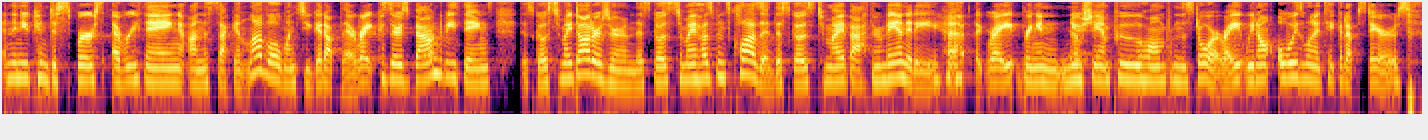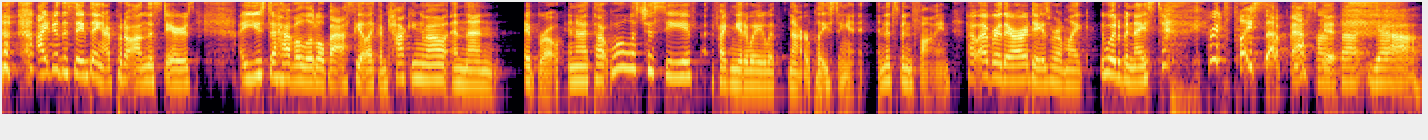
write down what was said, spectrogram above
And then you can disperse everything on the second level once you get up there, right? Because there's bound to be things. This goes to my daughter's room. This goes to my husband's closet. This goes to my bathroom vanity, right? Bringing new yep. shampoo home from the store, right? We don't always want to take it upstairs. I do the same thing. I put it on the stairs. I used to have a little basket like I'm talking about. And then it broke. And I thought, well, let's just see if, if I can get away with not replacing it. And it's been fine. However, there are days where I'm like, it would have been nice to replace that basket. That, yeah.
